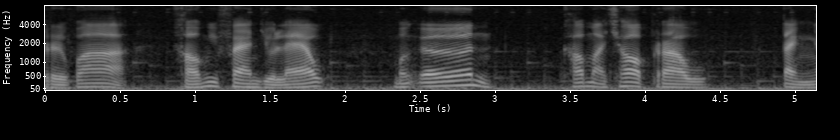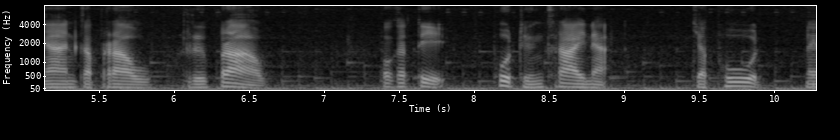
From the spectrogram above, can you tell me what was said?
หรือว่าเขามีแฟนอยู่แล้ว บังเอิญเขามาชอบเรา แต่งงานกับเราหรือเปล่า ปกติพูดถึงใครน่ะ จะพูดใน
